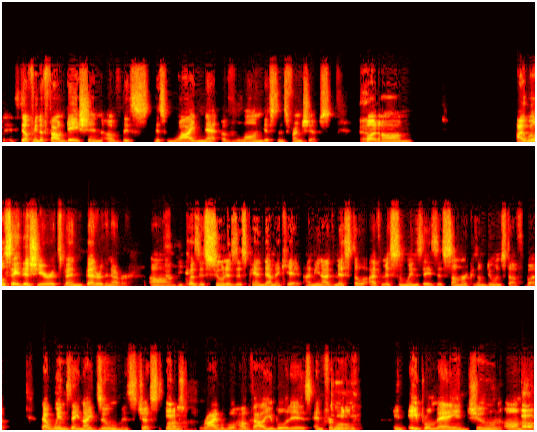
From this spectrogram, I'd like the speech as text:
it's definitely the foundation of this this wide net of long distance friendships. Yeah. But um I will say this year it's been better than ever. Um, Yeah. because as soon as this pandemic hit, I mean, I've missed a, I've missed some Wednesdays this summer because I'm doing stuff, but that Wednesday night Zoom is just Awesome. indescribable how valuable it is. And for me, in April, May, and June, oh my, Oh,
